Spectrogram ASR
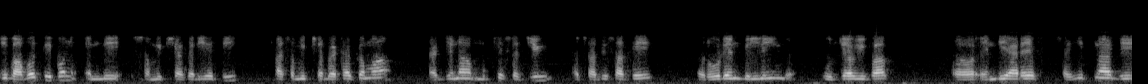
એ બાબતે પણ એમને સમીક્ષા કરી હતી. આ સમીક્ષા બેઠકમાં રાજ્યના મુખ્ય સચિવ, સાથે સાથે રોડ એન્ડ બિલ્ડિંગ, ઊર્જા વિભાગ એનડીઆરએફ સહિતના જે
